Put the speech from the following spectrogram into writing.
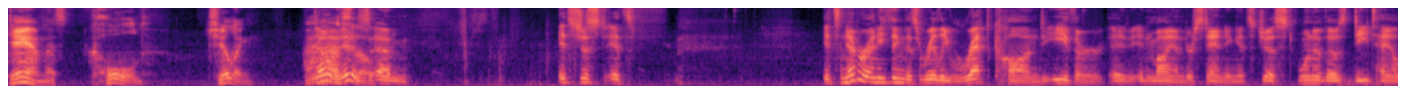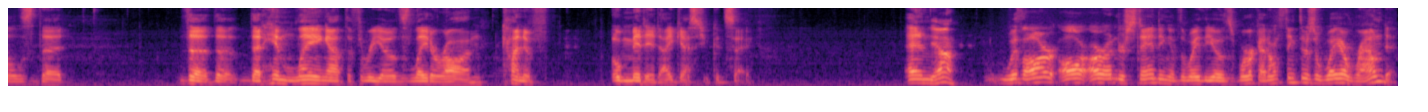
Damn, that's cold, chilling. No, it Badass, is. Um, it's just it's it's never anything that's really retconned either, in, in my understanding. It's just one of those details that the the that him laying out the three oaths later on kind of omitted, I guess you could say. And yeah. with our, our our understanding of the way the oaths work, I don't think there's a way around it.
